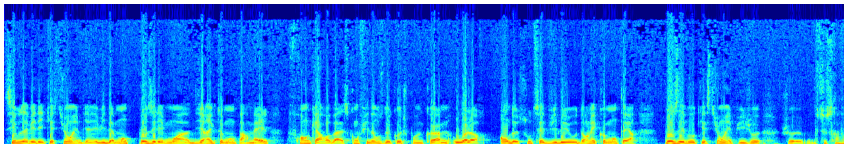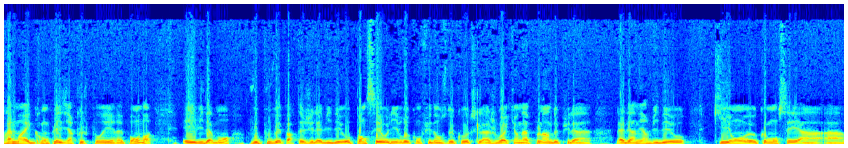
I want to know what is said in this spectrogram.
si vous avez des questions, et eh bien évidemment posez-les moi directement par mail franck.confidencedecoach.com ou alors en dessous de cette vidéo dans les commentaires posez vos questions et puis je, ce sera vraiment avec grand plaisir que je pourrai y répondre. Et évidemment, vous pouvez partager la vidéo. Pensez au livre Confidence de coach. Là, je vois qu'il y en a plein depuis la, dernière vidéo qui ont euh, commencé à,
